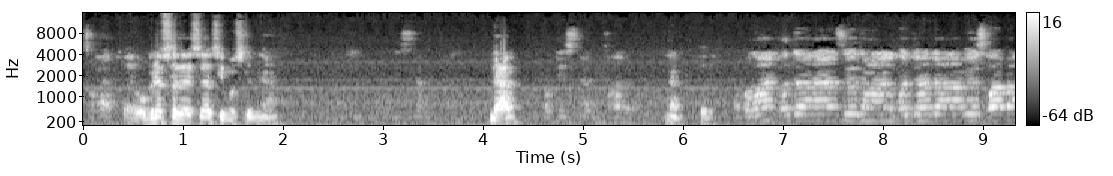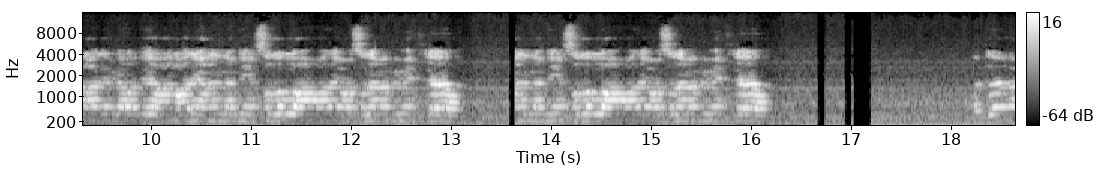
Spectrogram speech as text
صحيح. وبنفس الأساس في مسلم نعم. نعم. نعم تفضل. والله حدثنا يزيد عن الحجاج عن أبي إسحاق عن علي بن ربيعه عن علي عن النبي صلى الله عليه وسلم بمثله. عن النبي صلى الله عليه وسلم بمثله. حدثنا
